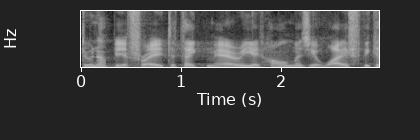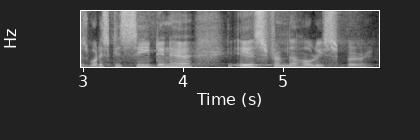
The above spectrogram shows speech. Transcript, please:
do not be afraid to take Mary home as your wife, because what is conceived in her is from the Holy Spirit.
